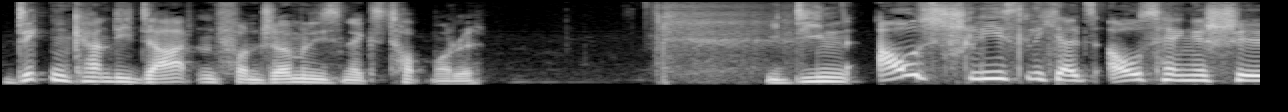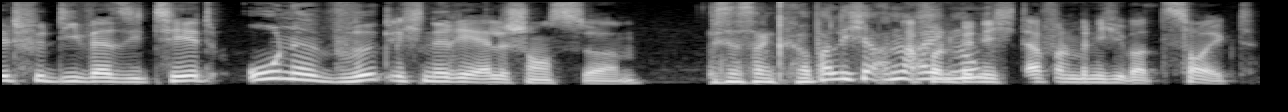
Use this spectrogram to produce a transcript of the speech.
dicken Kandidaten von Germany's Next Topmodel. Die dienen ausschließlich als Aushängeschild für Diversität, ohne wirklich eine reelle Chance zu haben. Ist das eine körperliche Aneignung? Davon bin ich, davon bin ich überzeugt.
